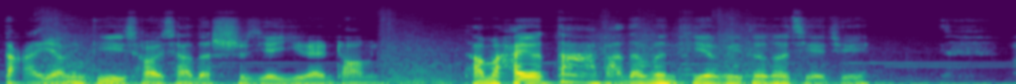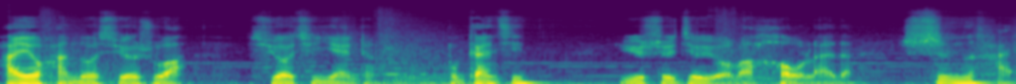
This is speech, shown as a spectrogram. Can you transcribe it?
大洋地壳下的世界依然着迷。他们还有大把的问题未得到解决，还有很多学说啊需要去验证，不甘心，于是就有了后来的深海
